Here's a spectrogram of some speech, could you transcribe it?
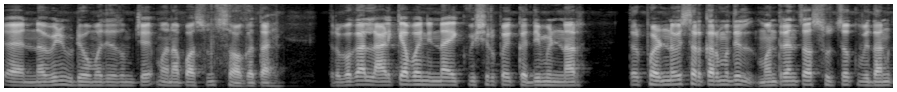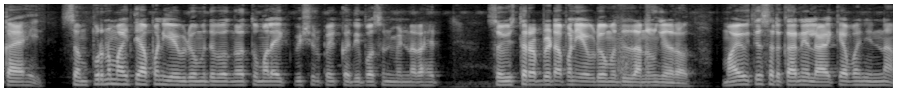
च्या या नवीन व्हिडिओमध्ये तुमचे मनापासून स्वागत आहे. तर बघा लाडक्या बहिणींना एकवीसशे रुपये कधी मिळणार? तर फडणवीस सरकारमधील मंत्र्यांचा सूचक विधान काय आहे? संपूर्ण माहिती आपण या व्हिडिओमध्ये बघणार. तुम्हाला एकवीसशे रुपये कधीपासून मिळणार आहेत? सविस्तर अपडेट आपण या व्हिडिओमध्ये जाणून घेणार आहोत. महायुती सरकारने लाडक्या बहिणींना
